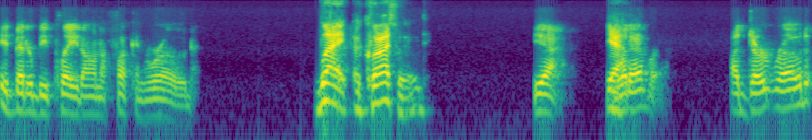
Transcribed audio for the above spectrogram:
it better be played on a fucking road. Right, a crossroad. Yeah. Yeah. Whatever. A dirt road,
